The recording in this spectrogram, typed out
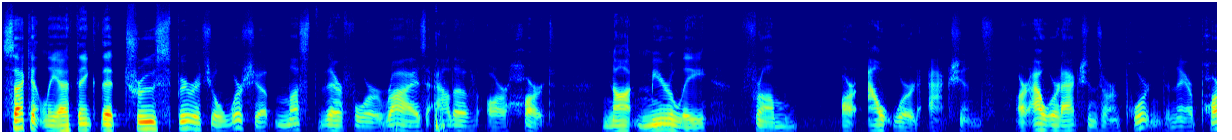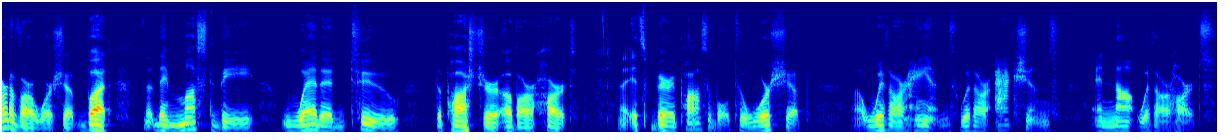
Secondly, I think that true spiritual worship must therefore arise out of our heart, not merely from our outward actions. Our outward actions are important and they are part of our worship, but that they must be wedded to the posture of our heart. Uh, it's very possible to worship uh, with our hands, with our actions, and not with our hearts.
